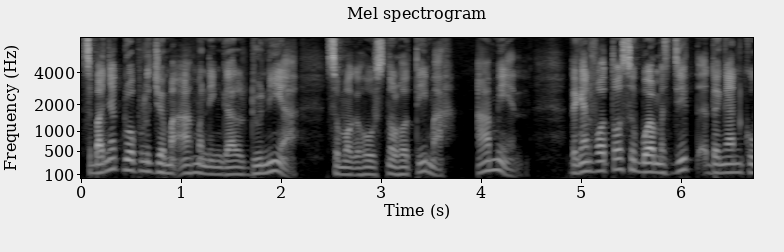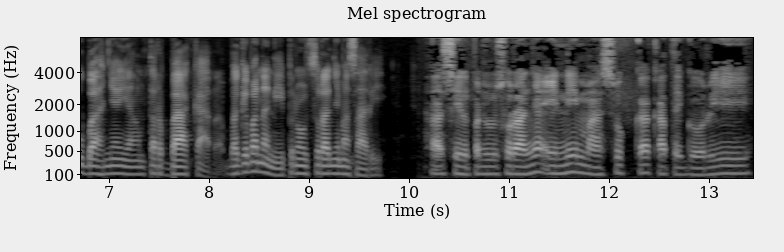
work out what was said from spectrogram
Sebanyak 20 jemaah meninggal dunia. Semoga husnul khotimah. Amin. Dengan foto sebuah masjid dengan kubahnya yang terbakar. Bagaimana nih penelusurannya Mas Ari? Hasil penelusurannya ini masuk ke kategori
